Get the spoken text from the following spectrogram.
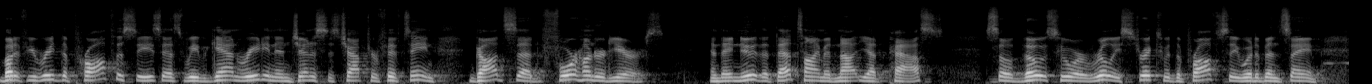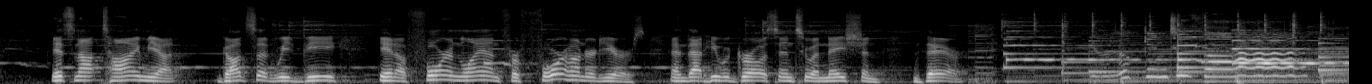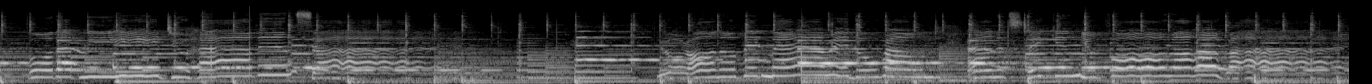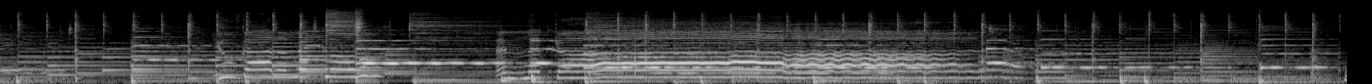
But if you read the prophecies, as we began reading in Genesis chapter 15, God said 400 years. And they knew that that time had not yet passed. So those who are really strict with the prophecy would have been saying, It's not time yet. God said we'd be in a foreign land for 400 years and that He would grow us into a nation there.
